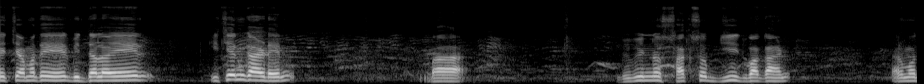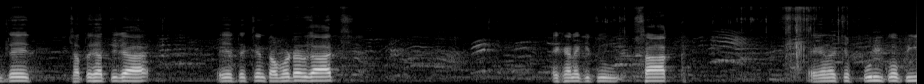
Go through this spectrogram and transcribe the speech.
হচ্ছে আমাদের বিদ্যালয়ের কিচেন গার্ডেন বা বিভিন্ন শাকসবজির বাগান। তার মধ্যে ছাত্রছাত্রীরা এই যে দেখছেন টমেটোর গাছ, এখানে কিছু শাক, এখানে হচ্ছে ফুলকপি।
